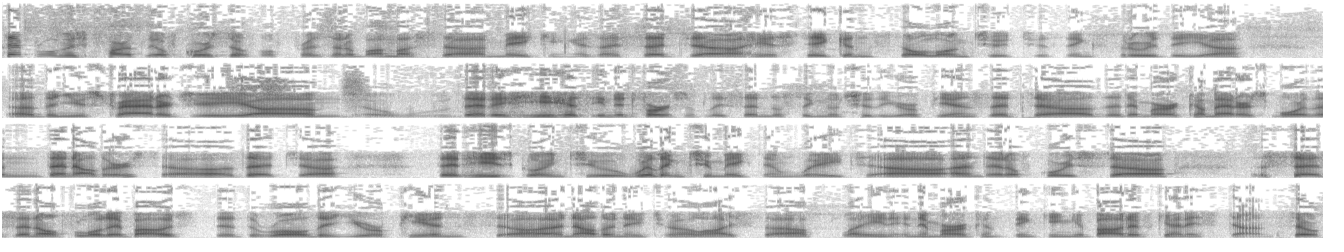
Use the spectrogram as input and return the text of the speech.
that problem is partly, of course, of, of President Obama's uh, making. As I said, uh, he has taken so long to, to think through the uh, uh, the new strategy um, that he has inadvertently sent a signal to the Europeans that uh, that America matters more than than others. Uh, that uh, that he's going to willing to make them wait, uh, and that, of course. Uh, says an awful lot about the, the role the Europeans uh, and other NATO allies uh, play in, in American thinking about Afghanistan. So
